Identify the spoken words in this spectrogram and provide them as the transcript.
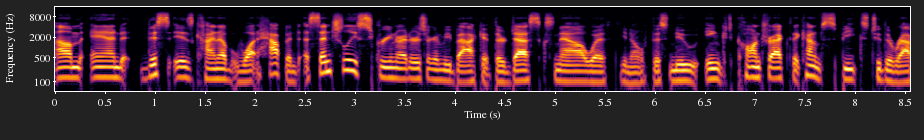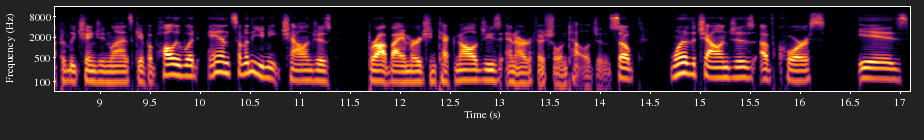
Um, and this is kind of what happened. Essentially, screenwriters are going to be back at their desks now with, you know, this new inked contract that kind of speaks to the rapidly changing landscape of Hollywood and some of the unique challenges brought by emerging technologies and artificial intelligence. So, one of the challenges, of course, is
